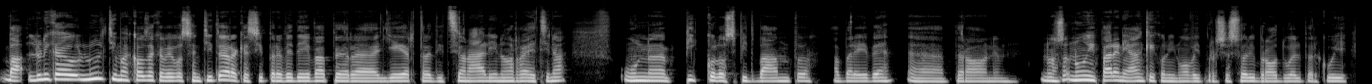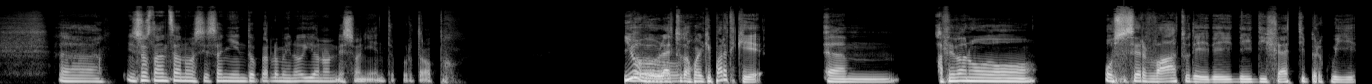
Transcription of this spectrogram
Ma l'ultima cosa che avevo sentito era che si prevedeva per gli Air tradizionali non retina un piccolo speed bump a breve, eh, però ne, non, so, non, mi pare neanche con i nuovi processori Broadwell, per cui eh, in sostanza non si sa niente, o perlomeno io non ne so niente purtroppo. Io, io... avevo letto da qualche parte che um, avevano osservato dei, dei, dei, difetti per cui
